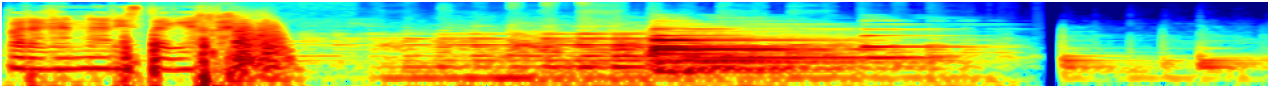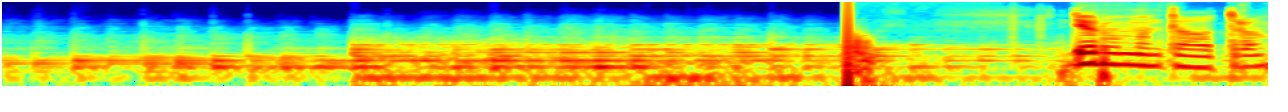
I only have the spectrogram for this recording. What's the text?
para ganar esta guerra. De un momento a otro,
